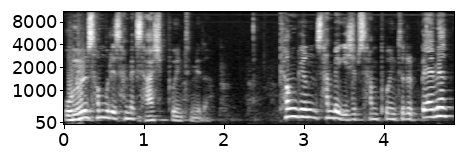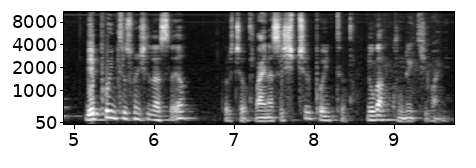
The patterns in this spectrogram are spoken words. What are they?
오늘 선물이 340포인트입니다. 평균 323포인트를 빼면 몇 포인트 손실 났어요? 그렇죠. 마이너스 17포인트. 누가? 국내 기관이.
